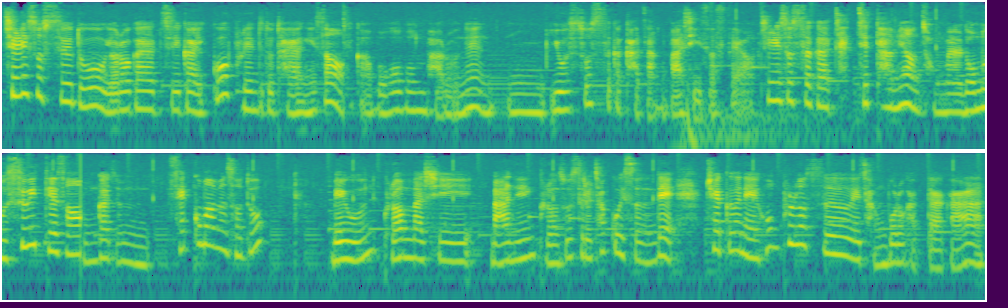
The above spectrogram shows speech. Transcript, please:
칠리 소스도 여러 가지가 있고 브랜드도 다양해서 제가 먹어본 바로는 음, 이 소스가 가장 맛이 있었어요. 칠리 소스가 자칫하면 정말 너무 스윗해서 뭔가 좀 새콤하면서도 매운 그런 맛이 많은 그런 소스를 찾고 있었는데 최근에 홈플러스에 장보러 갔다가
